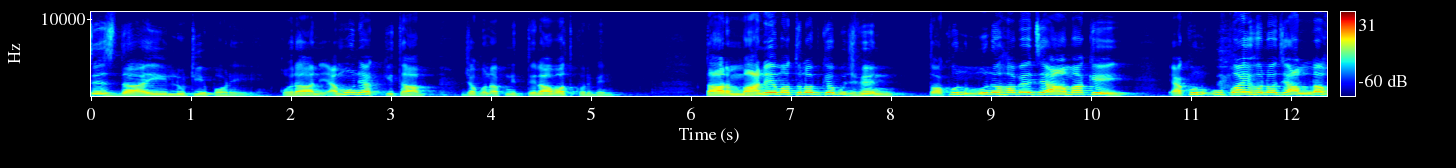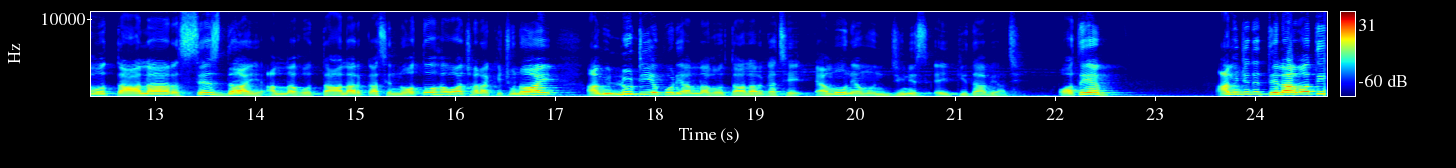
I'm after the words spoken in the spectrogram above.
সেজদাই লুটিয়ে পড়ে। কোরআন এমন এক কিতাব যখন আপনি তেলাওয়াত করবেন, তার মানে মতলবকে বুঝবেন, তখন মনে হবে যে আমাকে এখন উপায় হলো যে আল্লাহ তালার সেজদায়, আল্লাহ তালার কাছে নত হওয়া ছাড়া কিছু নয়, আমি লুটিয়ে পড়ি আল্লাহ তালার কাছে। এমন এমন জিনিস এই কিতাবে আছে। অতএব আমি যদি তেলাওয়াতই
